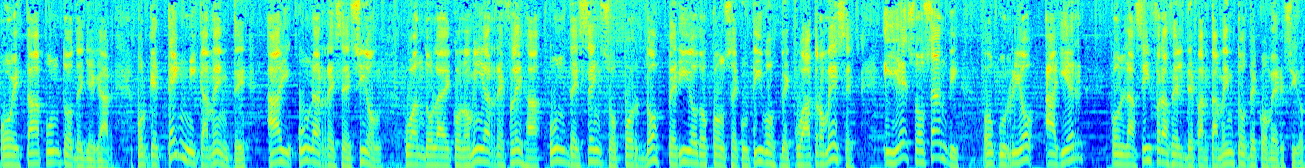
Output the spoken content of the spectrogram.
o está a punto de llegar. Porque técnicamente hay una recesión cuando la economía refleja un descenso por dos periodos consecutivos de cuatro meses. Y eso, Sandy, ocurrió ayer con las cifras del Departamento de Comercio.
